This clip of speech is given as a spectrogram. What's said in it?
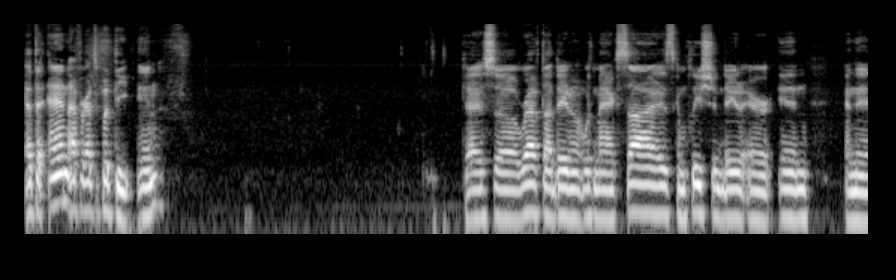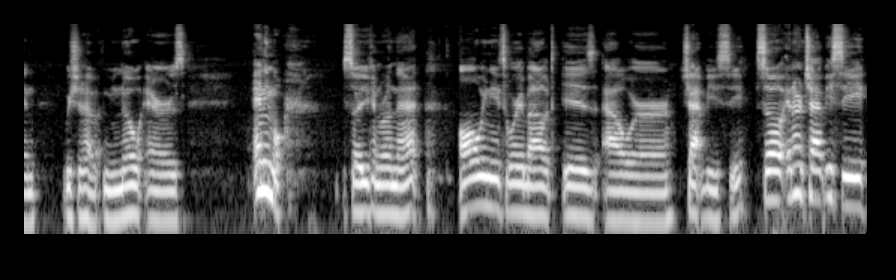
at the end I forgot to put the in. Okay, so ref.data with max size, completion data error in, and then we should have no errors anymore. So you can run that. All we need to worry about is our chat VC. So in our chat VC,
